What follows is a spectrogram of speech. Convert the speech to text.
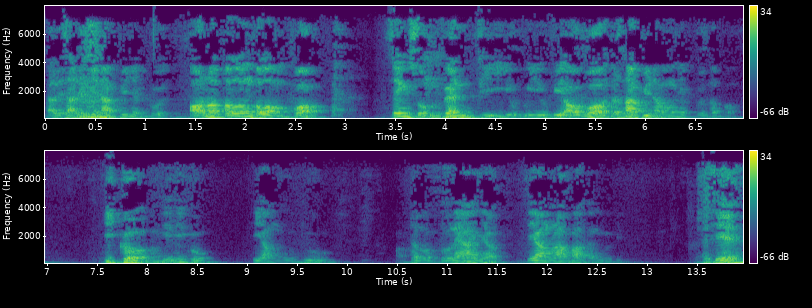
Misalnya saat ini Nabi nyebut ono tolong kelompok sing sumben di iup iupi Allah terus Nabi namun nyebut nopo tiga begini ku tiang wudhu ada waktu hanya tiang melampah jadi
